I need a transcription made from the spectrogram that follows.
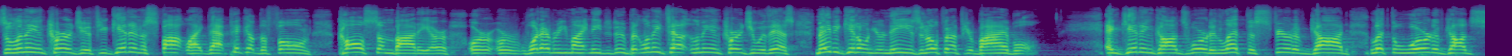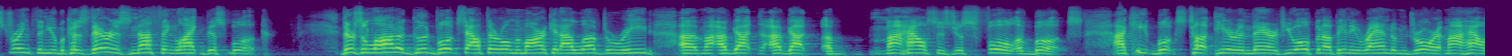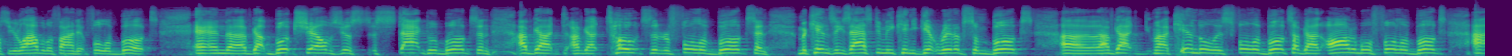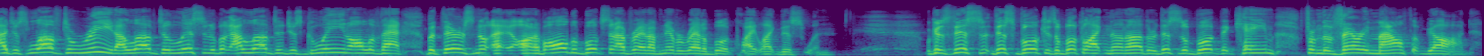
So let me encourage you if you get in a spot like that, pick up the phone, call somebody or, or, or whatever you might need to do. But let me, tell, let me encourage you with this maybe get on your knees and open up your Bible and get in God's Word and let the Spirit of God, let the Word of God strengthen you because there is nothing like this book. There's a lot of good books out there on the market. I love to read. Uh, I've got I've got a my house is just full of books. I keep books tucked here and there. If you open up any random drawer at my house, you're liable to find it full of books. And uh, I've got bookshelves just stacked with books, and I've got I've got totes that are full of books. And Mackenzie's asking me, "Can you get rid of some books?" Uh, I've got my Kindle is full of books. I've got Audible full of books. I just love to read. I love to listen to books. I love to just glean all of that. But there's no out of all the books that I've read, I've never read a book quite like this one because this, this book is a book like none other. This is a book that came from the very mouth of God.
